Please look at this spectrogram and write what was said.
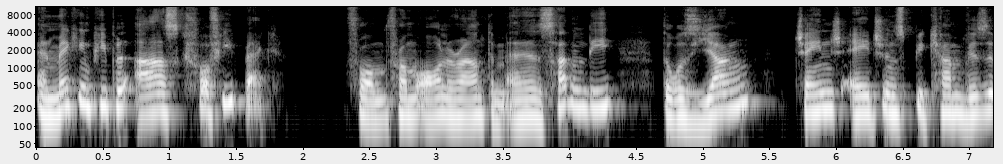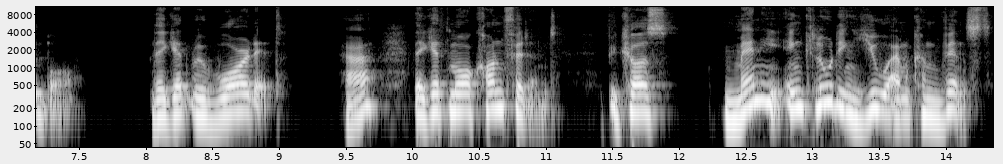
and making people ask for feedback from, from all around them. And then suddenly, those young change agents become visible. They get rewarded. Huh? They get more confident because many, including you, I'm convinced,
